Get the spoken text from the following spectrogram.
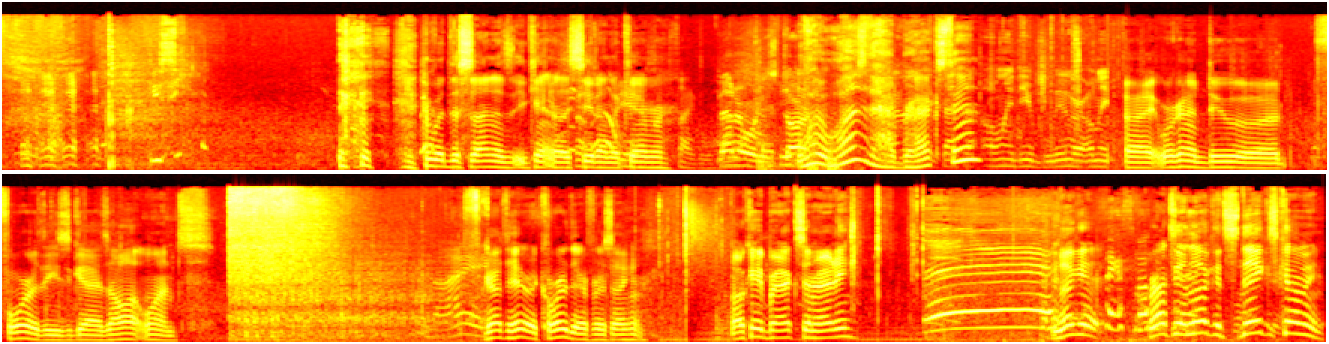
See? You see? with the sun, is you can't really see it on the camera. Better when it's dark. What was that, Braxton? Only do blue or only. All right, we're gonna do uh, four of these guys all at once. Nice. Forgot to hit record there for a second. Okay, Braxton, ready? Look at smoke Braxton. Look, it's snakes coming.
